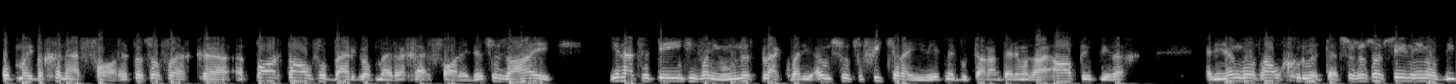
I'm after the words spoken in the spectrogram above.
op my begin ervaar. Dit was of ek 'n uh, paar tafelberge op my rug ervaar het. Dit soos daai een advertensie van die hoenderplek wat die ou soort van fietsry, jy weet, met boetarant en met daai aapie op die rug. En die ding word al groter. Soos ons sou sê in Engels, die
